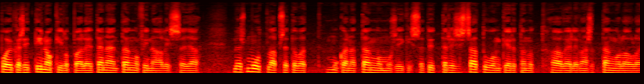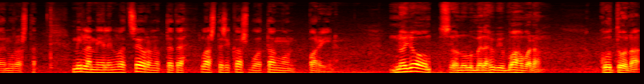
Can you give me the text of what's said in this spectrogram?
poikasi Tino kilpailee tänään tangofinaalissa ja myös muut lapset ovat mukana tangomusiikissa. Tyttärisi Satu on kertonut haaveilevansa tangolaulajan urasta. Millä mielin olet seurannut tätä lastesi kasvua tangon pariin? No joo, se on ollut meillä hyvin vahvana kotona,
